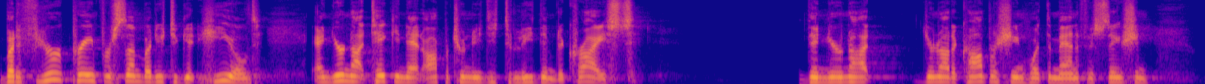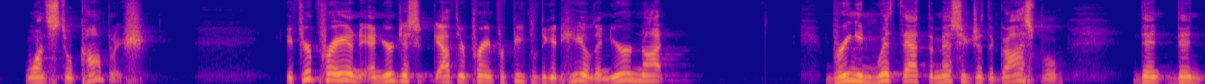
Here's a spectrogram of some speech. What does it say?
But if you're praying for somebody to get healed and you're not taking that opportunity to lead them to Christ, then you're not you're not accomplishing what the manifestation wants to accomplish. If you're praying and you're just out there praying for people to get healed and you're not bringing with that the message of the gospel, then then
